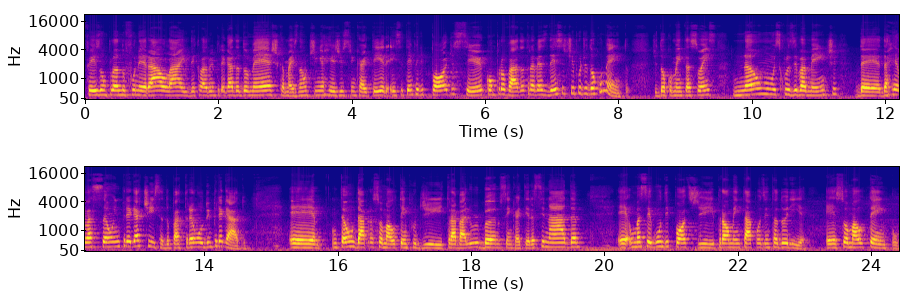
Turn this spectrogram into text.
fez um plano funeral lá e declarou empregada doméstica, mas não tinha registro em carteira, esse tempo ele pode ser comprovado através desse tipo de documento, de documentações não exclusivamente da relação empregatícia, do patrão ou do empregado. É, então, dá para somar o tempo de trabalho urbano sem carteira assinada. É, uma segunda hipótese para aumentar a aposentadoria é somar o tempo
